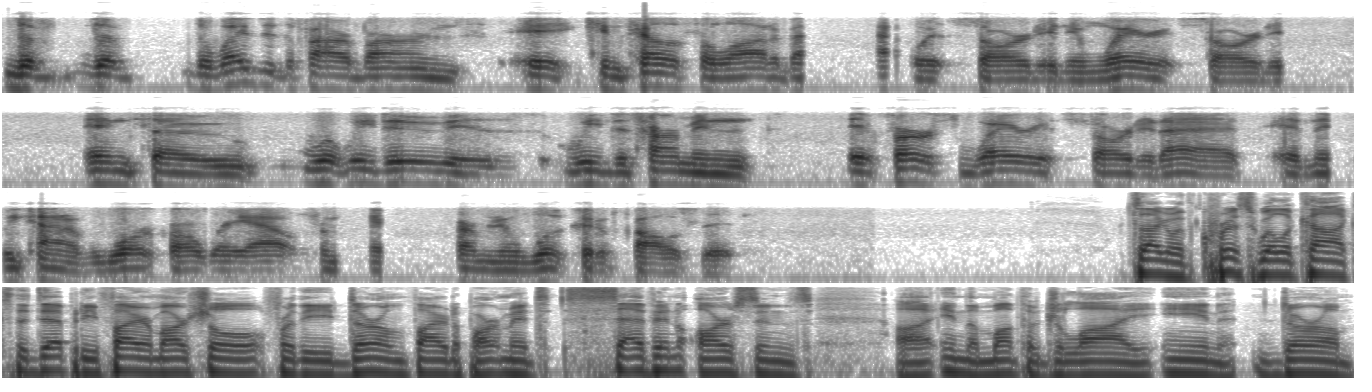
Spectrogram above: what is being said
the the the way that the fire burns, it can tell us a lot about how it started and where it started. And so what we do is we determine at first where it started at, and then we kind of work our way out from there, determining what could have caused it. Talking with Chris Wilcox, the deputy fire marshal for the Durham Fire Department. Seven arsons uh, in the month of July in Durham.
